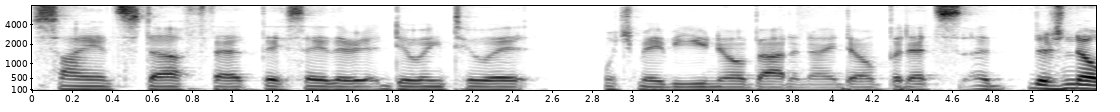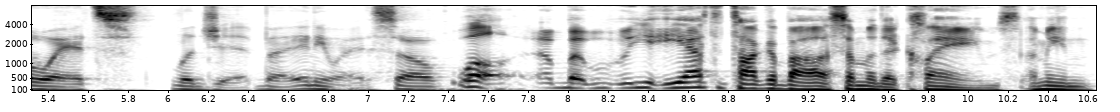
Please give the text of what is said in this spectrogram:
science stuff that they say they're doing to it which maybe you know about and i don't but it's uh, there's no way it's legit but anyway so Well, but you have to talk about some of the claims. I mean,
